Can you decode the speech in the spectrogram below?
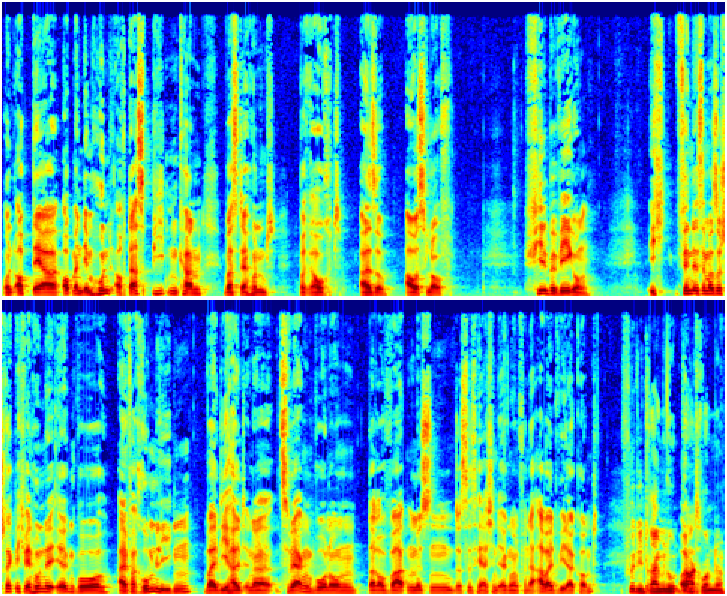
und ob der, ob man dem Hund auch das bieten kann, was der Hund braucht. Also Auslauf, viel Bewegung. Ich finde es immer so schrecklich, wenn Hunde irgendwo einfach rumliegen, weil die halt in einer Zwergenwohnung darauf warten müssen, dass das Herrchen irgendwann von der Arbeit wiederkommt. für die drei Minuten Und- Parkrunde.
